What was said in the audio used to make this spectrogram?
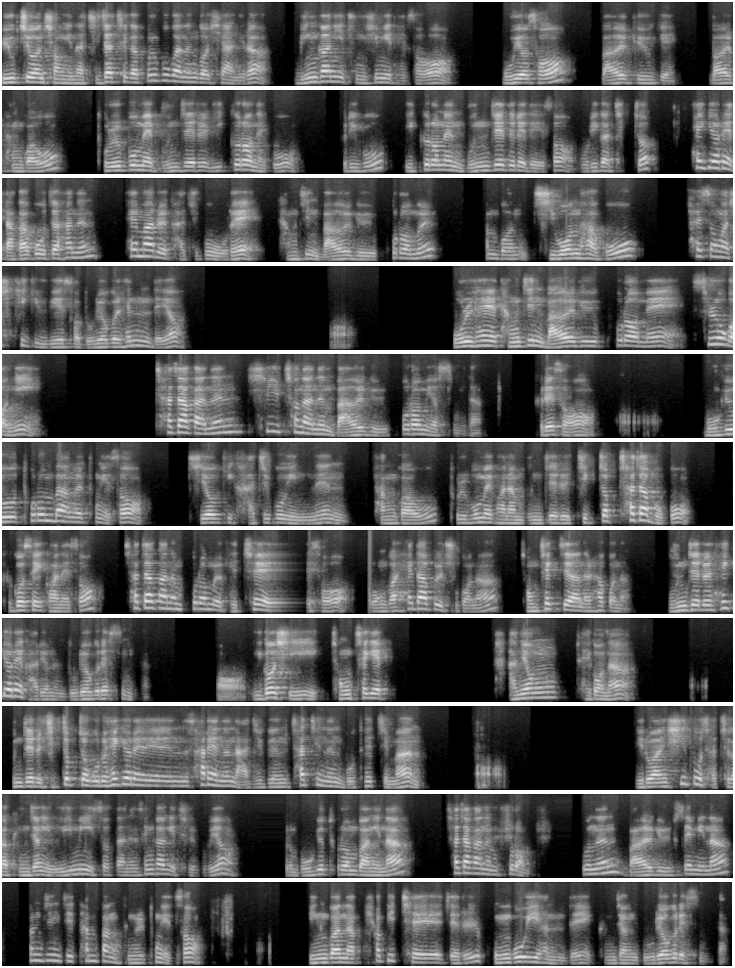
교육지원청이나 지자체가 끌고 가는 것이 아니라 민간이 중심이 돼서 모여서 마을 교육에, 마을 방과 후 돌봄의 문제를 이끌어내고 그리고 이끌어낸 문제들에 대해서 우리가 직접 해결해 나가고자 하는 테마를 가지고 올해 당진 마을교육 포럼을 한번 지원하고 활성화시키기 위해서 노력을 했는데요. 어, 올해 당진 마을교육 포럼의 슬로건이 찾아가는 실천하는 마을교육 포럼이었습니다. 그래서 어, 모교 토론방을 통해서 지역이 가지고 있는 방과 후 돌봄에 관한 문제를 직접 찾아보고 그것에 관해서 찾아가는 포럼을 개최해서 뭔가 해답을 주거나 정책 제안을 하거나 문제를 해결해 가려는 노력을 했습니다. 어, 이것이 정책에 반영되거나 문제를 직접적으로 해결한 사례는 아직은 찾지는 못했지만 어, 이러한 시도 자체가 굉장히 의미 있었다는 생각이 들고요. 그럼 모교 토론방이나 찾아가는 포럼 또는 마을교육 세미나, 현진지 탐방 등을 통해서 민관학 협의 체제를 공고히 하는데 굉장히 노력을 했습니다.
